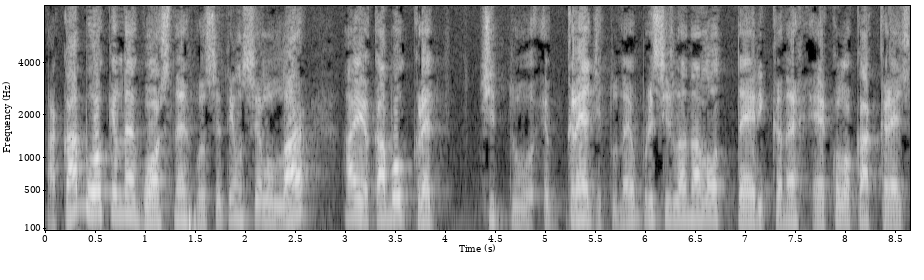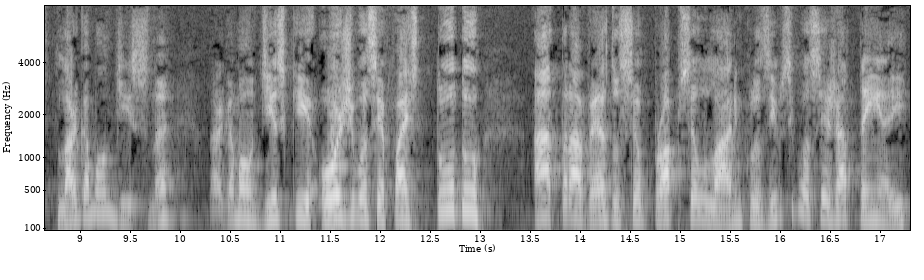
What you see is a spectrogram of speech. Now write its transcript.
Acabou aquele negócio, né? Você tem um celular, aí acabou o crédito, crédito, né? Eu preciso lá na lotérica, né? É colocar crédito. Larga a mão disso, né? Larga a mão disso que hoje você faz tudo através do seu próprio celular, inclusive se você já tem aí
